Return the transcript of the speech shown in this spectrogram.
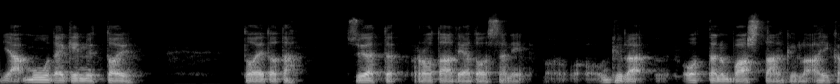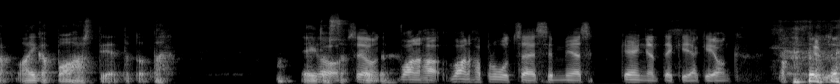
ja muutenkin nyt toi, toi tota, syöttörotaatio tuossa, niin on kyllä ottanut vastaan kyllä aika, aika pahasti, että tota, ei Joo, tossa, se on vanha, vanha Blue Jaysin mies, kengäntekijäkin on, kyllä.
